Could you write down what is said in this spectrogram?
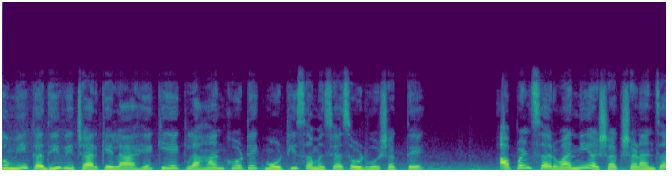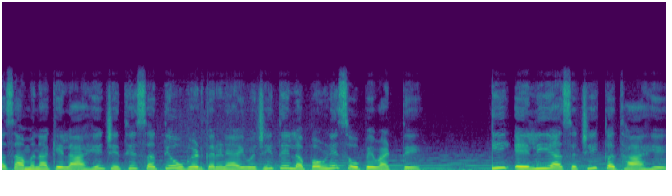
तुम्ही कधी विचार केला आहे की एक लहान खोट एक मोठी समस्या सोडवू शकते? आपण सर्वांनी अशा क्षणांचा सामना केला आहे जिथे सत्य उघड करण्याऐवजी ते लपवणे सोपे वाटते. ही एलियासची कथा आहे.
